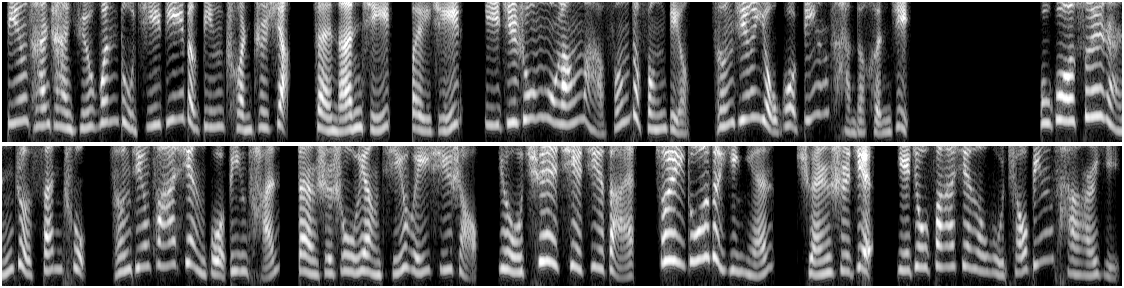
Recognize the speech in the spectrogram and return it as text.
冰蚕产于温度极低的冰川之下，在南极、北极以及珠穆朗玛峰的峰顶，曾经有过冰蚕的痕迹。不过，虽然这三处曾经发现过冰蚕，但是数量极为稀少。有确切记载，最多的一年，全世界也就发现了五条冰蚕而已。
